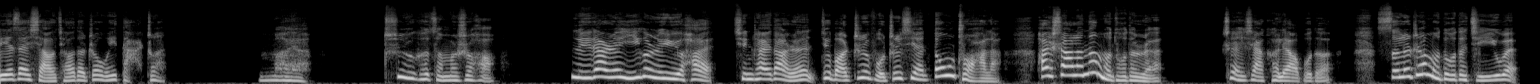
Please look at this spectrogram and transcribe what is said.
爷在小桥的周围打转。妈呀，这可怎么是好？李大人一个人遇害，钦差大人就把知府知县都抓了，还杀了那么多的人，这下可了不得！死了这么多的锦衣卫，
